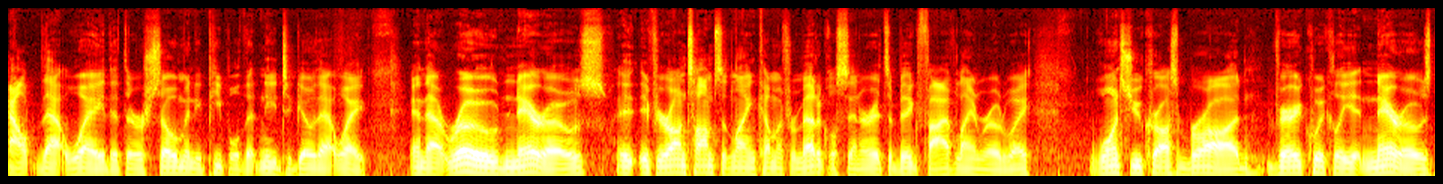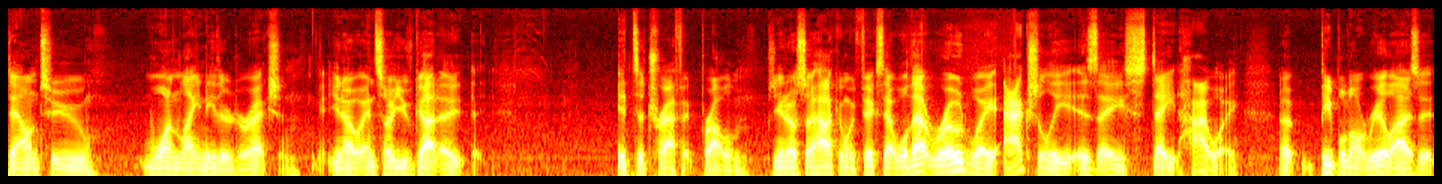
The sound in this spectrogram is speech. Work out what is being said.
out that way that there are so many people that need to go that way. And that road narrows. If you're on Thompson Lane coming from Medical Center, it's a big five lane roadway. Once you cross Broad, very quickly it narrows down to one lane either direction. You know, and so you've got a it's a traffic problem. You know, so how can we fix that? Well, that roadway actually is a state highway. Uh, people don't realize it.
